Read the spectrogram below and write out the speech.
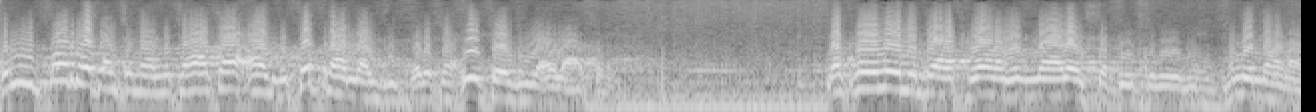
قلوب پر رکن چنا متاقا اور بکفر نزدیک رکن یہ توجیہ أولاد ہے يقولون بأفواههم ما ليس في قلوبهم هم معنى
